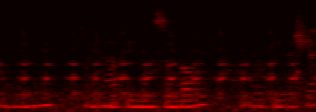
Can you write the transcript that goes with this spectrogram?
Ayan. Try natin yung sabaw. Okay na siya.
